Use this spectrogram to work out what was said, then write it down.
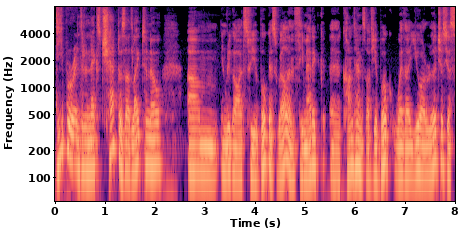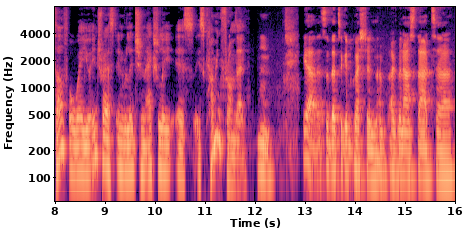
deeper into the next chapters, I'd like to know, um, in regards to your book as well and thematic uh, contents of your book, whether you are religious yourself or where your interest in religion actually is is coming from. Then, mm. yeah, that's a, that's a good question. I've, been asked that. Uh,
